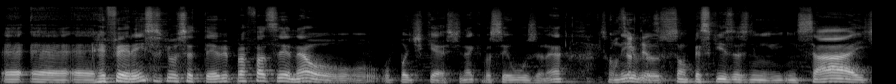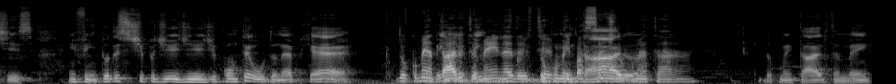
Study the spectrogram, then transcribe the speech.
é, é, é referências que você teve para fazer, né, o, o, podcast, né, que você usa, né? São Com livros, certeza. são pesquisas em, em, sites, enfim, todo esse tipo de, de, de conteúdo, né? Porque é documentário é bem, também, bem, né? Deve ter, documentário, documentário. Né? Documentário também.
